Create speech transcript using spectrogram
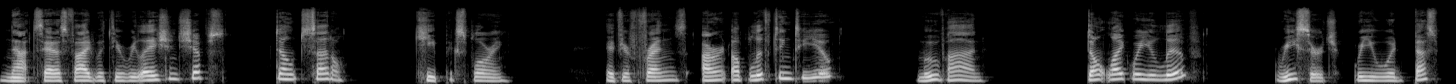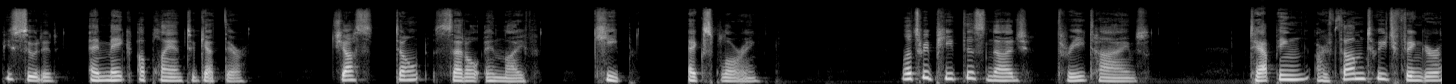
Not satisfied with your relationships? Don't settle. Keep exploring. If your friends aren't uplifting to you, move on. Don't like where you live? Research where you would best be suited and make a plan to get there. Just don't settle in life. Keep exploring. Let's repeat this nudge three times, tapping our thumb to each finger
